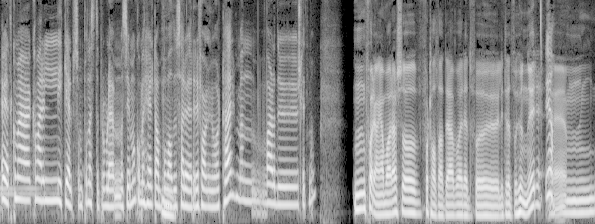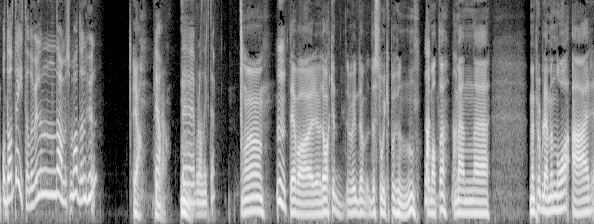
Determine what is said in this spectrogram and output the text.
Jeg vet ikke om jeg kan være like hjelpsom på neste problem, Simon. Kommer helt an på hva du serverer i fanget vårt her. Men hva er det du sliter med? Mm, Forrige gang jeg var her, så fortalte jeg at jeg var redd for, litt redd for hunder. Ja. Um, Og da data du vel en dame som hadde en hund? ja, det Ja. Jeg. Mm. Det, Mm. Hvordan gikk det? Uh, Mm. Det var Det var ikke Det, det sto ikke på hunden, på en måte. Men, uh, men problemet nå er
